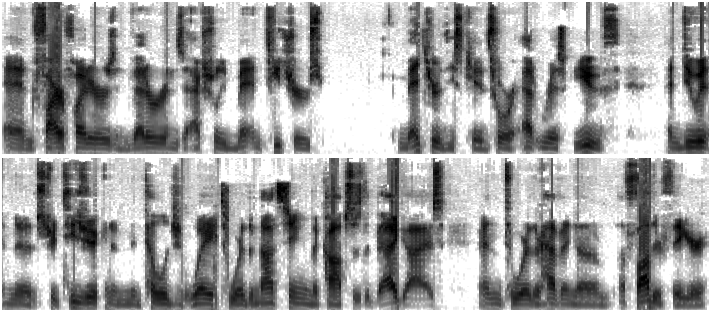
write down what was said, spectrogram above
and firefighters and veterans actually and teachers mentor these kids who are at risk youth and do it in a strategic and an intelligent way to where they're not seeing the cops as the bad guys and to where they're having a, a father figure.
